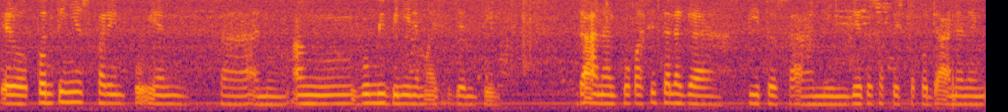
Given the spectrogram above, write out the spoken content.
Pero continuous pa rin po yan sa ano, ang bumibili ng mga estudyante. Daanan po kasi talaga dito sa amin, dito sa pwesto ko, daanan ng,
